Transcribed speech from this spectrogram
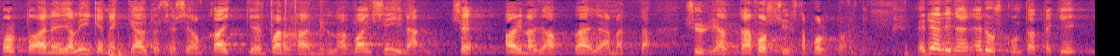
polttoaine ja liikennekäytössä se on kaikkein parhaimmillaan vain siinä se aina ja vääjäämättä syrjäyttää fossiilista polttoainetta. edellinen eduskunta teki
